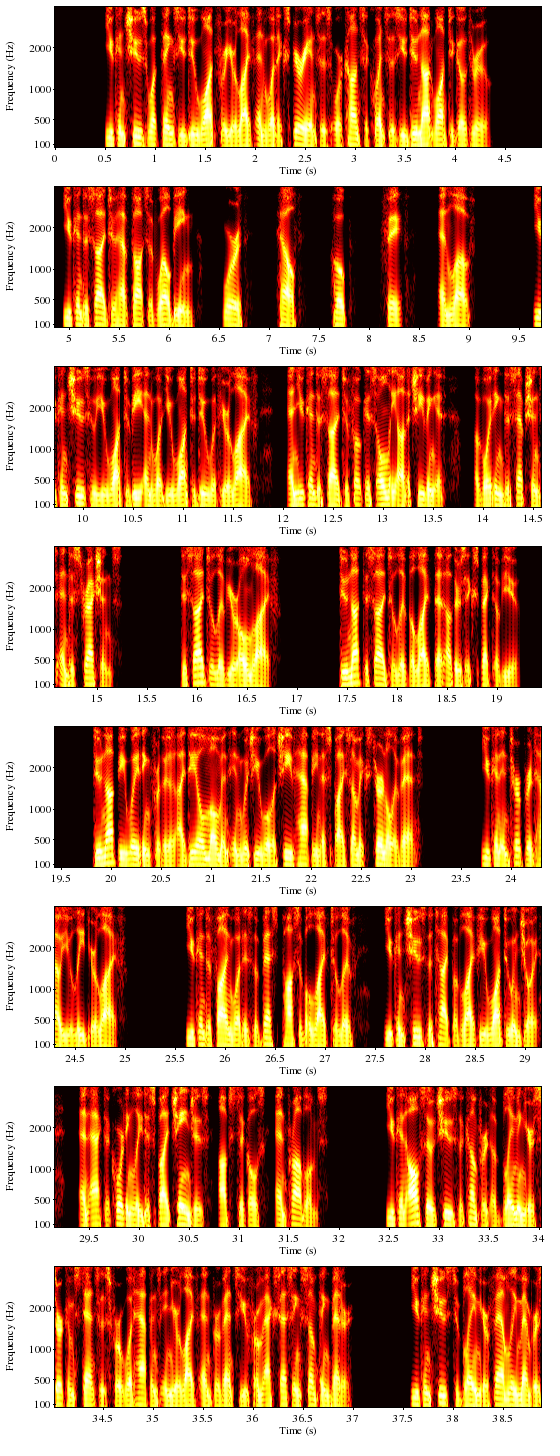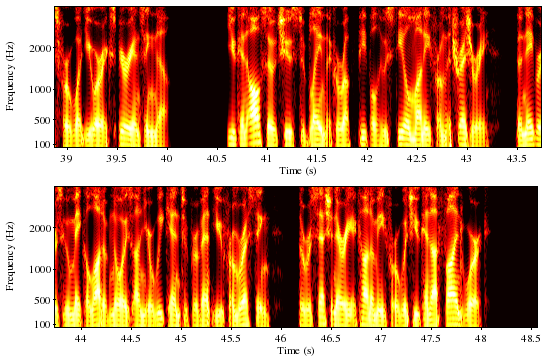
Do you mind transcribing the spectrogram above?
You can choose what things you do want for your life and what experiences or consequences you do not want to go through. You can decide to have thoughts of well-being, worth, health, hope, faith, and love. You can choose who you want to be and what you want to do with your life, and you can decide to focus only on achieving it, avoiding deceptions and distractions. Decide to live your own life. Do not decide to live the life that others expect of you. Do not be waiting for the ideal moment in which you will achieve happiness by some external event. You can interpret how you lead your life. You can define what is the best possible life to live, you can choose the type of life you want to enjoy, and act accordingly despite changes, obstacles, and problems. You can also choose the comfort of blaming your circumstances for what happens in your life and prevents you from accessing something better. You can choose to blame your family members for what you are experiencing now. You can also choose to blame the corrupt people who steal money from the treasury, the neighbors who make a lot of noise on your weekend to prevent you from resting, the recessionary economy for which you cannot find work.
